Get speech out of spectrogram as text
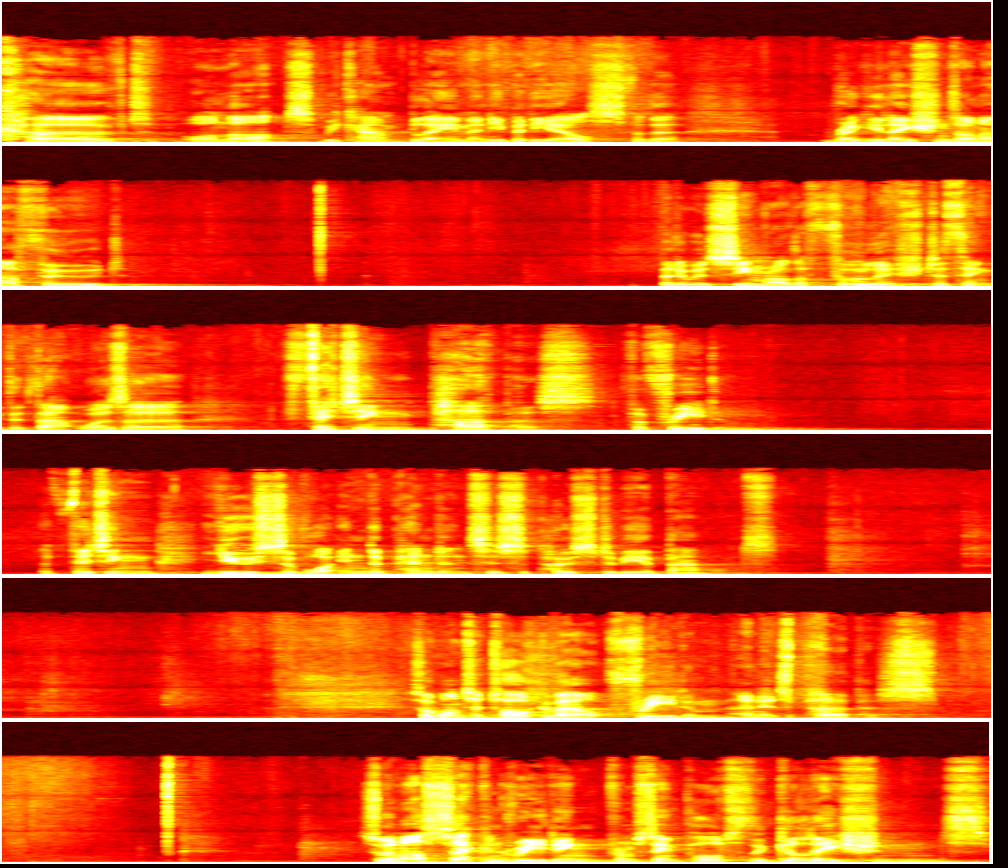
curved or not. We can't blame anybody else for the regulations on our food. But it would seem rather foolish to think that that was a fitting purpose for freedom a fitting use of what independence is supposed to be about. So, I want to talk about freedom and its purpose. So, in our second reading from St. Paul to the Galatians,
